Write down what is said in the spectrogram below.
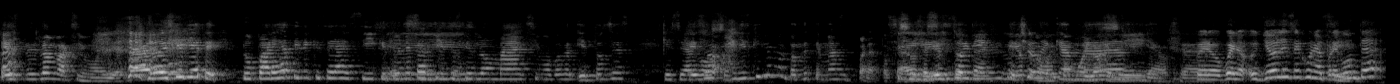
este es lo máximo, ella. es que fíjate, tu pareja tiene que ser así, que tú neta piensas que es lo máximo, cosas. Y entonces, que sea eso, ay, es que hay un montón de temas para tocar. o sea, yo estoy bien, Mucho de que como de ella, o sea. Pero bueno, yo les dejo una pregunta.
